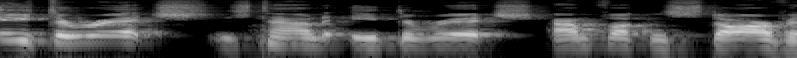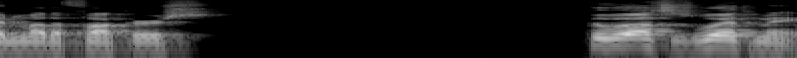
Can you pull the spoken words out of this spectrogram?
Eat the rich. It's time to eat the rich. I'm fucking starving, motherfuckers. Who else is with me?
